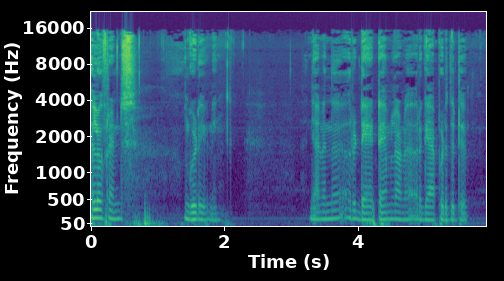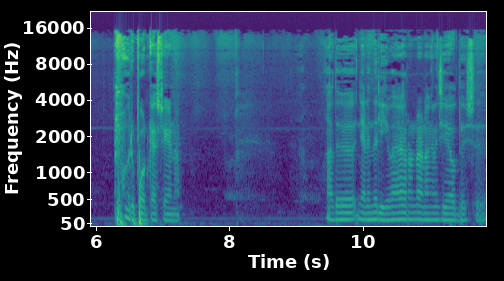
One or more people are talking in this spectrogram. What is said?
ഹലോ ഫ്രണ്ട്സ് ഗുഡ് ഈവനിങ് ഞാനിന്ന് ഒരു ഡേ ടൈമിലാണ് ഒരു ഗ്യാപ്പ് എടുത്തിട്ട് ഒരു പോഡ്കാസ്റ്റ് ചെയ്യണം. അത് ഞാനിന്ന് ലീവായതുകൊണ്ടാണ് അങ്ങനെ ചെയ്യാൻ ഉദ്ദേശിച്ചത്.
